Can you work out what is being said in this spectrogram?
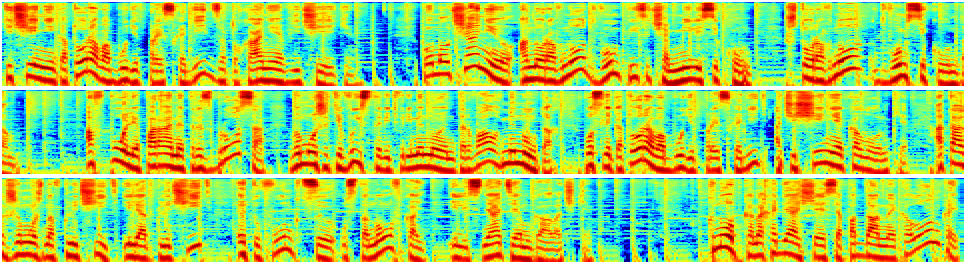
в течение которого будет происходить затухание в ячейке. По умолчанию оно равно 2000 миллисекунд, что равно 2 секундам а в поле параметры сброса вы можете выставить временной интервал в минутах, после которого будет происходить очищение колонки, а также можно включить или отключить эту функцию установкой или снятием галочки. Кнопка, находящаяся под данной колонкой,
